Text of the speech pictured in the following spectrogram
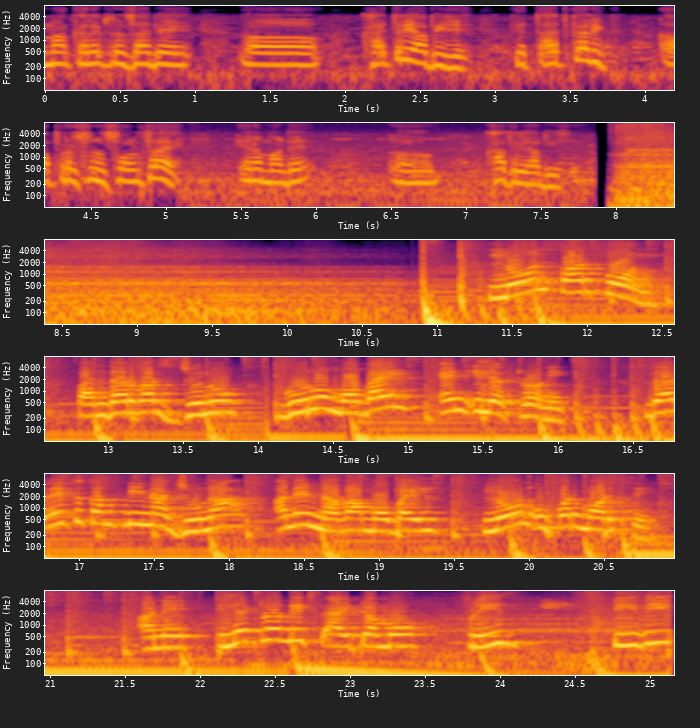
એમાં કલેક્ટર સાહેબે ખાતરી આપી છે. કે તાત્કાલિક આ પ્રશ્ન સોલ્વ થાય એના માટે ખાતરી આપી છે. લોન પર ફોન પંદર વર્ષ જૂનું ગુરુ મોબાઈલ એન્ડ ઇલેક્ટ્રોનિક્સ. દરેક કંપનીના જૂના અને નવા મોબાઈલ લોન ઉપર મળશે. અને ઇલેક્ટ્રોનિક્સ આઇટમો fridge, TV,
